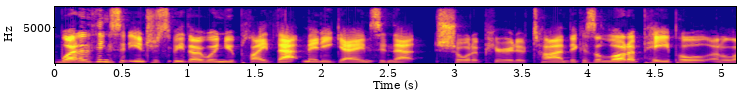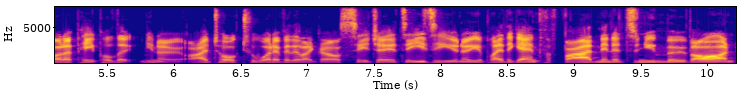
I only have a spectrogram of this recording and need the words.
One of the things that interests me though, when you play that many games in that shorter period of time, because a lot of people and a lot of people that you know I talk to, whatever, they're like, "Oh, CJ, it's easy. You know, you play the game for five minutes and you move on,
